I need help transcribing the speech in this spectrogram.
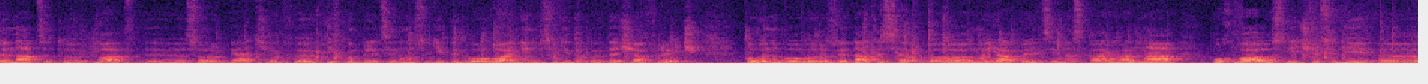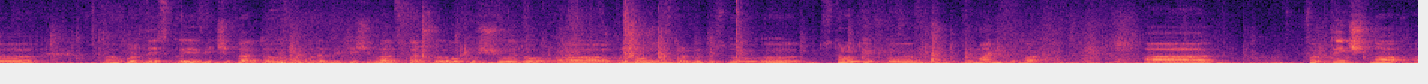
13.45 в Київському апеляційному суді під головуванням судді доповідача Фрич повинна була розглядатися е, моя апеляційна скарга на ухвалу слідчої судді е, Бортницької від 4 листопада 2021 року щодо е, продовження строків досудового- е, строків е, тримання під вартою. Фактично е,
